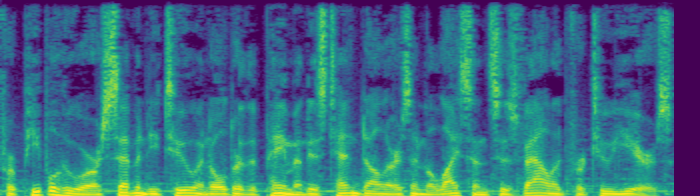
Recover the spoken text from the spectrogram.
For people who are 72 and older the payment is $10 and the license is valid for 2 years.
